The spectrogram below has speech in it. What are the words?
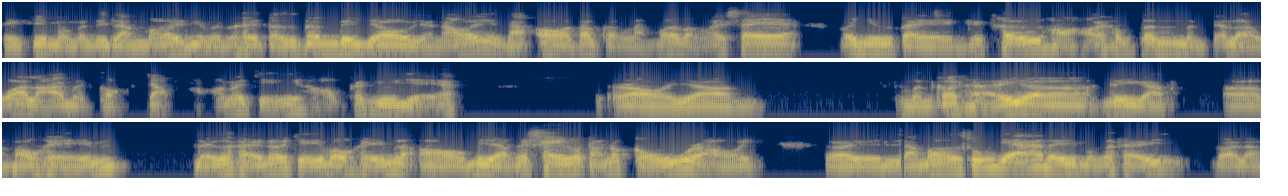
Thì khi mà mình đi làm mới thì mình có thể tự tin đi vô và nói người ta ồ tao cần làm mới bằng lái xe. Bao nhiêu tiền cái thứ họ hỏi thông tin mình trả lời qua lại mình còn chọc họ nói chuyện với họ một cách vui vẻ. Rồi uh, mình có thể uh, đi gặp uh, bảo hiểm để có thể nói chuyện bảo hiểm là ồ bây giờ cái xe của tao nó cũ rồi rồi làm ơn xuống giá đi. Mình có thể gọi là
